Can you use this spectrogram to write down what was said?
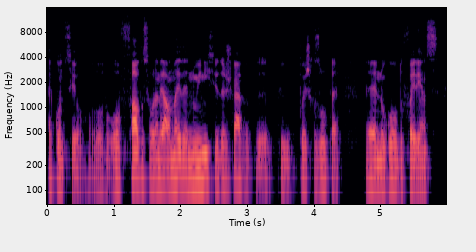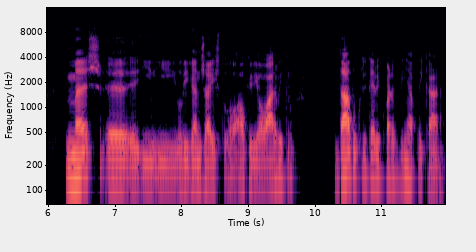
aconteceu. Houve, houve, falta sobre o André Almeida no início da jogada de, que depois resulta uh, no gol do Feirense. Mas, e, e, ligando já isto ao, ao vídeo ao árbitro, dado o critério que o árbitro vinha aplicar,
